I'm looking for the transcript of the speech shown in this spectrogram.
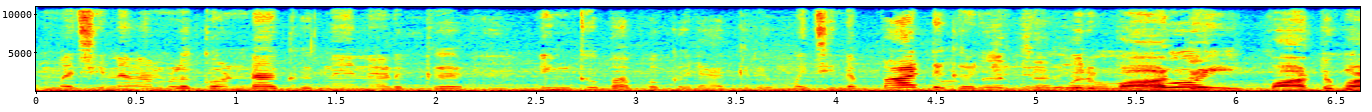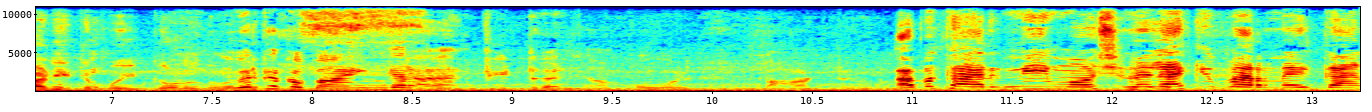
ഉമ്മച്ചിനെ നമ്മൾ കൊണ്ടാക്കുന്നതിനിടക്ക് എനിക്ക് പപ്പൊക്കെ ഒരാഗ്രഹം ഉമ്മച്ചിന്റെ പാട്ട് കേട്ടിട്ട് ഒരു പാട്ട് പാട്ട് പാടിയിട്ട് പോയിക്കോളൂ ഇവർക്കൊക്കെ ഭയങ്കര അപ്പൊ കരഞ്ഞ് ഇമോഷണൽ ആക്കി പറഞ്ഞേക്കാൻ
